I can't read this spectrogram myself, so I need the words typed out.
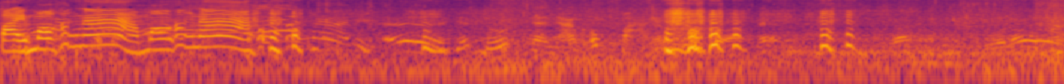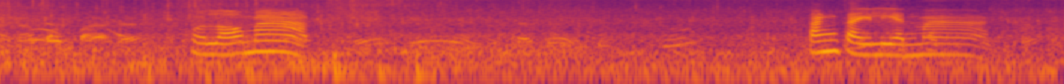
ไปมองข้างหน้ามองข้างหน้า เออเดี๋ยวดูแต่น้ำเข้าปากหัวเราะน้ำเข้าปากนะหัวเราะมาก ตั้งใจเรียนมากเ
